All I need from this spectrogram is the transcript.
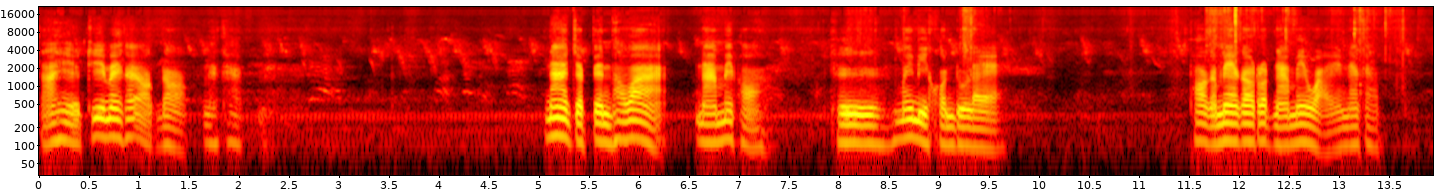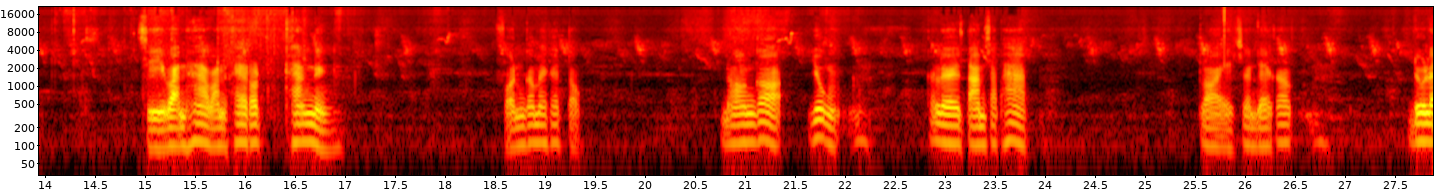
สาเหตุที่ไม่ค่อยออกดอกนะครับ น่าจะเป็นเพราะว่าน้ำไม่พอ คือไม่มีคนดูแล พ่อกับแม่ก็รดน้ำไม่ไหวนะครับสี่วันห้าวันแค่รดครั้งหนึ่ง ฝนก็ไม่ค่อยตก น้องก็ยุ่งก็เลยตามสภาพ ปล่อยส่วนใหญ่ก็ดูแล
